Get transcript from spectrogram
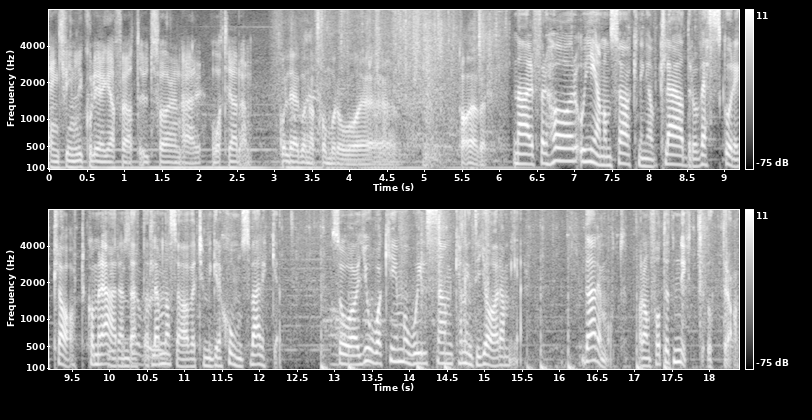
en kvinnlig kollega för att utföra den här åtgärden. Kollegorna kommer att eh, ta över. När förhör och genomsökning av kläder och väskor är klart kommer ärendet att lämnas över till Migrationsverket. Så Joakim och Wilson kan inte göra mer. Däremot har de fått ett nytt uppdrag.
